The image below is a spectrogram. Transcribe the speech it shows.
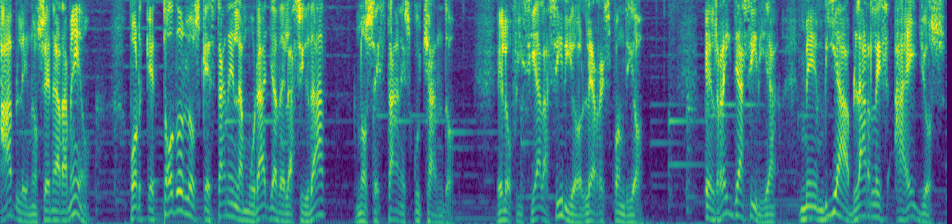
háblenos en arameo, porque todos los que están en la muralla de la ciudad nos están escuchando. El oficial asirio le respondió, el rey de Asiria me envía a hablarles a ellos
